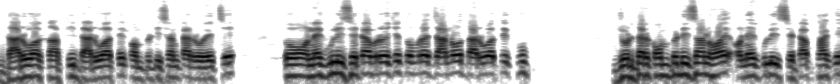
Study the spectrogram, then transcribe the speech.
দারুয়া কাঁথি দারুয়াতে কম্পিটিশনটা রয়েছে। তো অনেকগুলি সেট রয়েছে। তোমরা জানো দারুয়াতে খুব জোরদার কম্পিটিশান হয়, অনেকগুলি সেট থাকে।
